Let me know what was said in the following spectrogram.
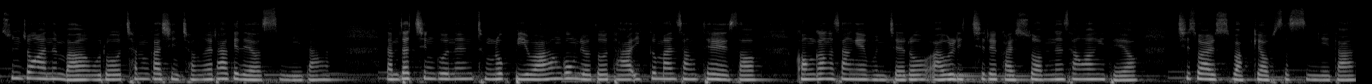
순종하는 마음으로 참가 신청을 하게 되었습니다. 남자친구는 등록비와 항공료도 다 입금한 상태에서 건강상의 문제로 아울리치를 갈 수 없는 상황이 되어 취소할 수밖에 없었습니다.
